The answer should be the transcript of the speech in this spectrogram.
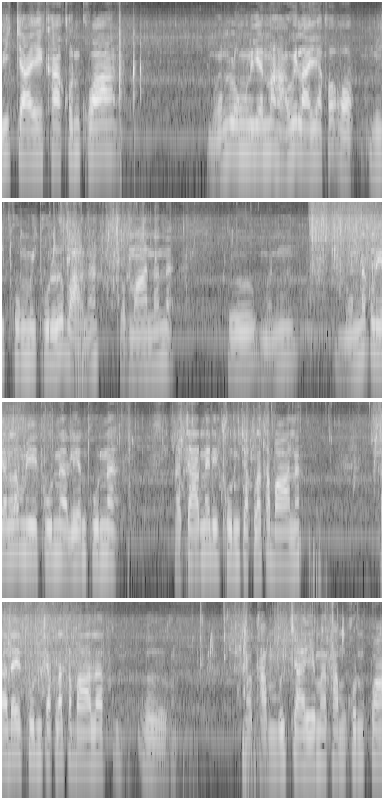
วิจัยค่าค้นคว้า เหมือนโรงเรียนมหาวิทยาลัยเขาออกมีทุนมีทุนหรือเปล่านะประมาณนั้นน่ะคือเหมือนเหมือนนักเรียนแล้วมีทุนน่ะเรียนทุนน่ะอาจารย์ไม่ได้ทุนจากรัฐบาลนะถ้าได้ทุนจากรัฐบาลแล้วเออมาทำวิจัยมาทำค้นคว้า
